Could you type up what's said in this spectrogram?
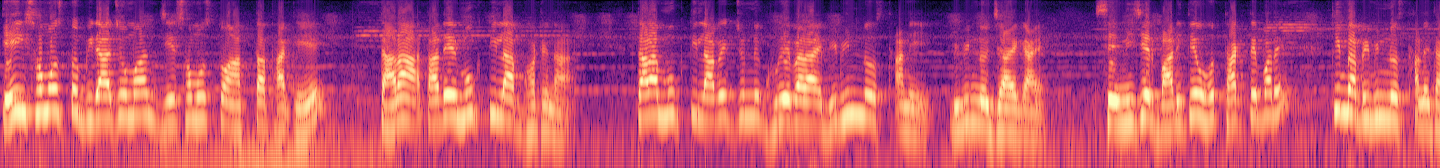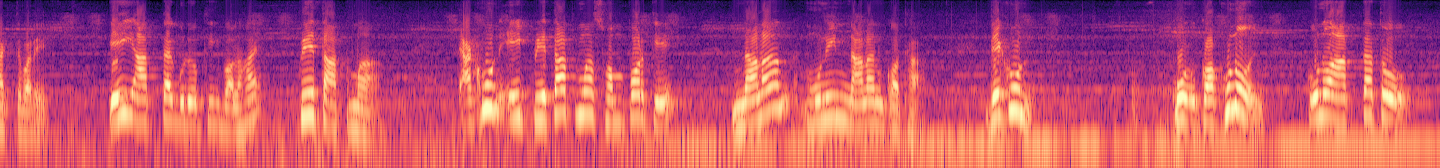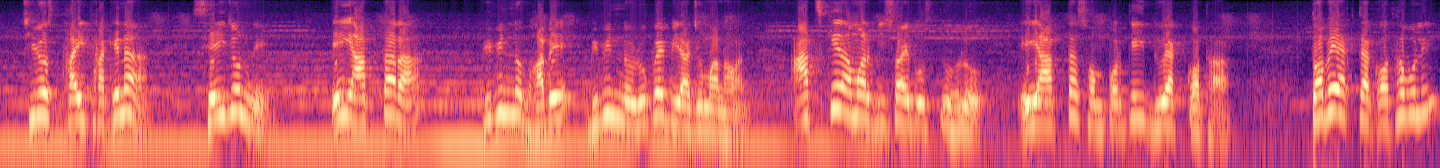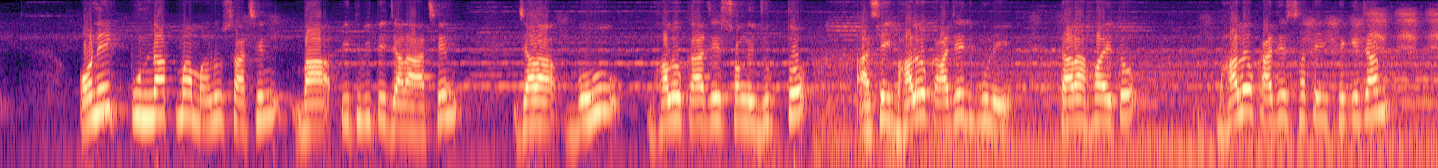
এই সমস্ত বিরাজমান যে সমস্ত আত্মা থাকে, তারা তাদের মুক্তি লাভ ঘটে না। তারা মুক্তি লাভের জন্য ঘুরে বেড়ায় বিভিন্ন স্থানে, বিভিন্ন জায়গায়। সে নিজের বাড়িতেও থাকতে পারে কিংবা বিভিন্ন স্থানে থাকতে পারে। এই আত্মাগুলোকেই বলা হয় প্রেতাত্মা। এখন এই প্রেতাত্মা সম্পর্কে নানান মুনির নানান কথা। দেখুন কখনোই কোনো আত্মা তো চিরস্থায়ী থাকে না। সেই জন্যে এই আত্মারা বিভিন্নভাবে, বিভিন্ন রূপে বিরাজমান হন। আজকের আমার বিষয়বস্তু হলো এই আত্মা সম্পর্কেই দু এক কথা। তবে একটা কথা বলি, অনেক পুণ্যাত্মা মানুষ আছেন বা পৃথিবীতে যারা আছেন, যারা বহু ভালো কাজের সঙ্গে যুক্ত, আর সেই ভালো কাজের গুণে তারা হয়তো ভালো কাজের সাথে থেকে যান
